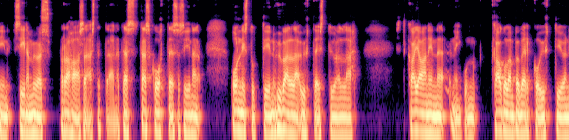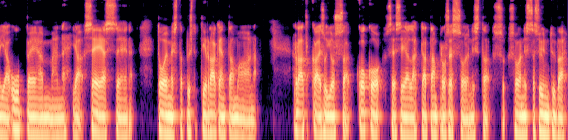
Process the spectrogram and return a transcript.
niin siinä myös rahaa säästetään. Ja tässä, tässä kohteessa siinä onnistuttiin hyvällä yhteistyöllä Kajaanin niin kuin kaukolämpöverkkoyhtiön ja UPM ja CSCn toimesta pystyttiin rakentamaan ratkaisu, jossa koko se siellä datan prosessoinnista soinnissa syntyvä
